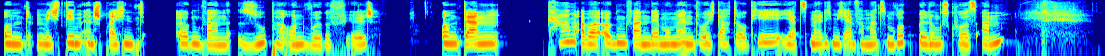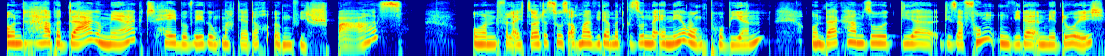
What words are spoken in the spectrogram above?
und mich dementsprechend irgendwann super unwohl gefühlt. Und dann kam aber irgendwann der Moment, wo ich dachte, okay, jetzt melde ich mich einfach mal zum Rückbildungskurs an und habe da gemerkt, hey, Bewegung macht ja doch irgendwie Spaß und vielleicht solltest du es auch mal wieder mit gesunder Ernährung probieren. Und da kam so die, dieser Funken wieder in mir durch.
